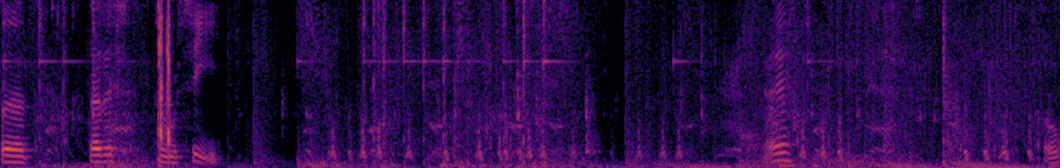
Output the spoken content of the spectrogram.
but that is to see. Okay. Oh.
